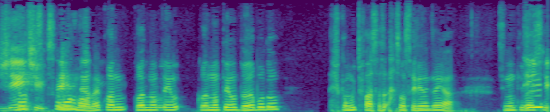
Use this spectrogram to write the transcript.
Gente, isso é normal, né? Quando, quando, não tem, quando não tem o Dumbledore, fica muito fácil a Sonserina ganhar. Se não tivesse e,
